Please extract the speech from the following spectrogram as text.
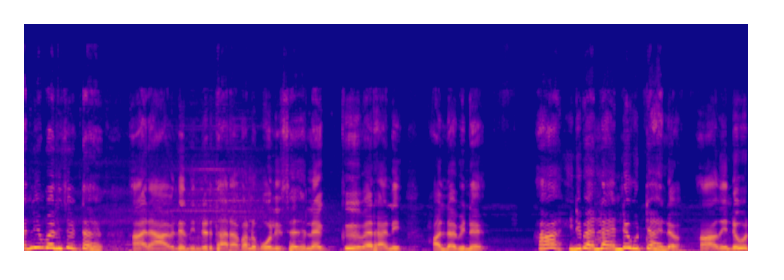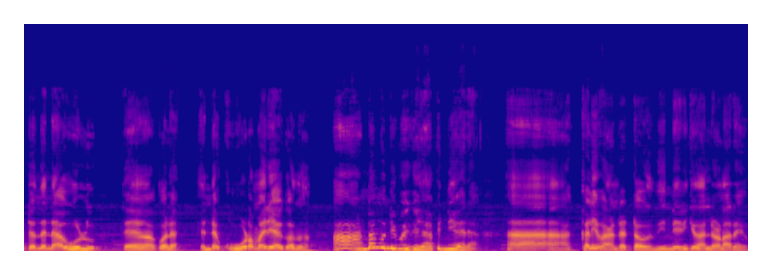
എന്നെയും വലിച്ചിട്ട്. ആ രാവിലെ നിന്റെ അടുത്ത് ആരാ പറഞ്ഞു പോലീസ് സ്റ്റേഷനിലേക്ക് വരാൻ അല്ല പിന്നെ. ആ ഇനിയിപ്പോൾ എല്ലാം എന്റെ കുറ്റമല്ലോ ആ നിന്റെ കുറ്റം തന്നെ ആവുള്ളൂ. തേങ്ങാക്കൊല. എന്റെ കൂടെ മര്യാദക്കാന്ന് ആ അണ്ണൻ മുന്നിൽ പോയിക്കോ ഞാൻ പിന്നെ വരാം. ആ അക്കളി വേണ്ട കേട്ടോ നിന്നെ എനിക്ക് നല്ലോണം അറിയാം.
